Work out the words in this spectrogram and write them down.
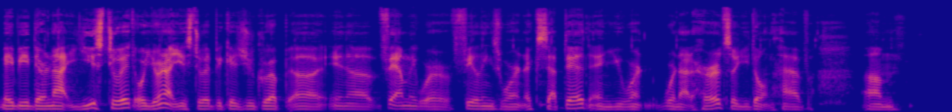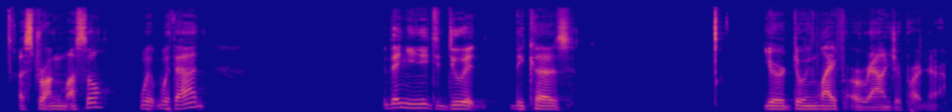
maybe they're not used to it or you're not used to it because you grew up uh, in a family where feelings weren't accepted and you weren't were not heard so you don't have um, a strong muscle with, with that then you need to do it because you're doing life around your partner.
